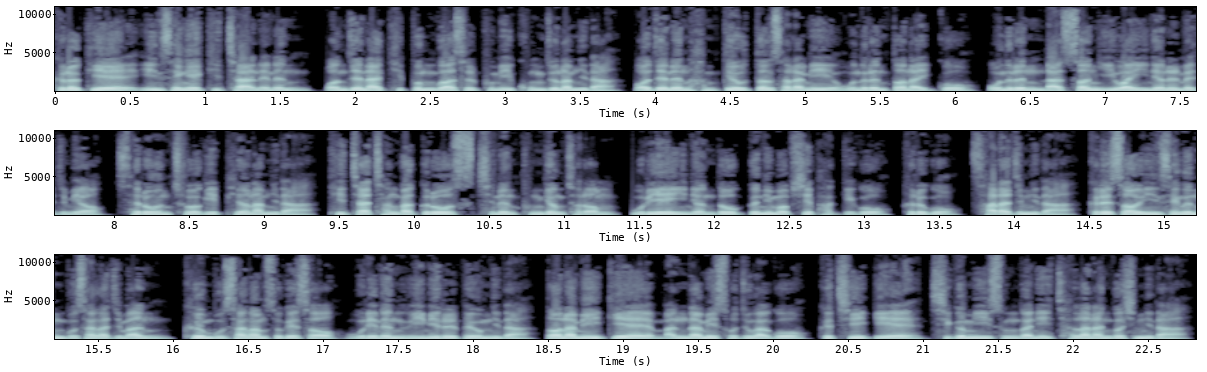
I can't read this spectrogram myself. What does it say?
그렇기에 인생의 기차 안에는 언제나 기쁨과 슬픔이 공존합니다. 어제는 함께 웃던 사람이 오늘은 떠나 있고 오늘은 낯선 이와 인연을 맺으며 새로운 추억이 피어납니다. 기차 창밖으로 스치는 풍경처럼 우리의 인연도 끊임없이 바뀌고 흐르고 사라집니다. 그래서 인생은 무상하지만 그 무상함 속에서 우리는 의미를 배웁니다. 떠남이 있기에 만남이 소중하고 끝이 있기에 지금 이 순간이 찬란한 것입니다.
